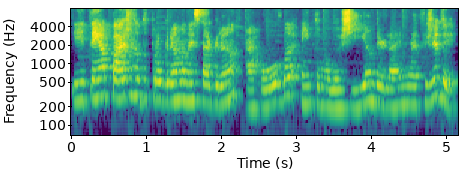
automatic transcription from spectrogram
E tem a página do programa no Instagram, arroba entomologia, underline UFGD.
